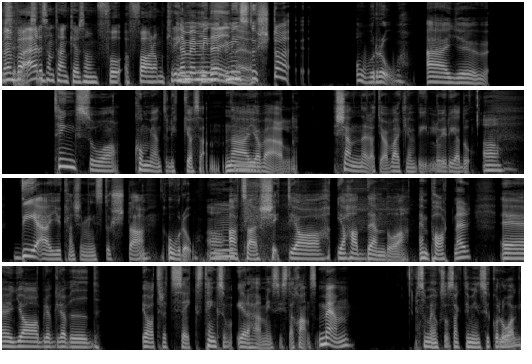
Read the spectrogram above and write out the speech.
men sig, vad är det liksom. som tankar som får- far omkring Nej, men i min, dig min nu? största oro är ju, tänk så kommer jag inte lyckas sen när Mm. jag väl känner att jag verkligen vill och är redo. Ja, Det är ju kanske min största oro. Mm. Att så här, shit, jag, jag hade ändå en partner, eh, jag blev gravid, jag var 36, tänk så är det här min sista chans. Men, som jag också sagt till min psykolog,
